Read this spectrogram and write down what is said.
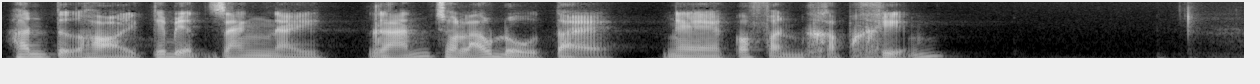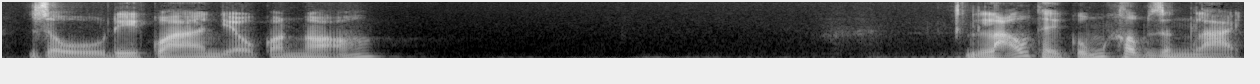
Hân tự hỏi cái biệt danh này gán cho lão đồ tể, Nghe có phần khập khiễng. Dù đi qua nhiều con ngõ, Lão thầy cúng không dừng lại,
